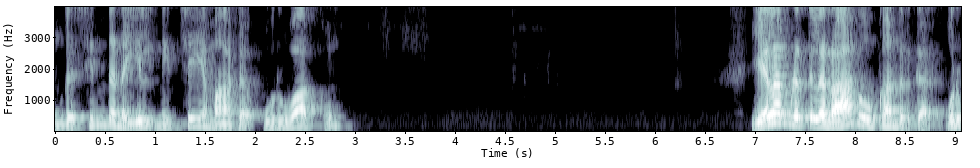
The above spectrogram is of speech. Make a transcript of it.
உங்கள் சிந்தனையில் நிச்சயமாக உருவாக்கும்? ஏழாம் இடத்துல ராக உட்கார்ந்துருக்கார். ஒரு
